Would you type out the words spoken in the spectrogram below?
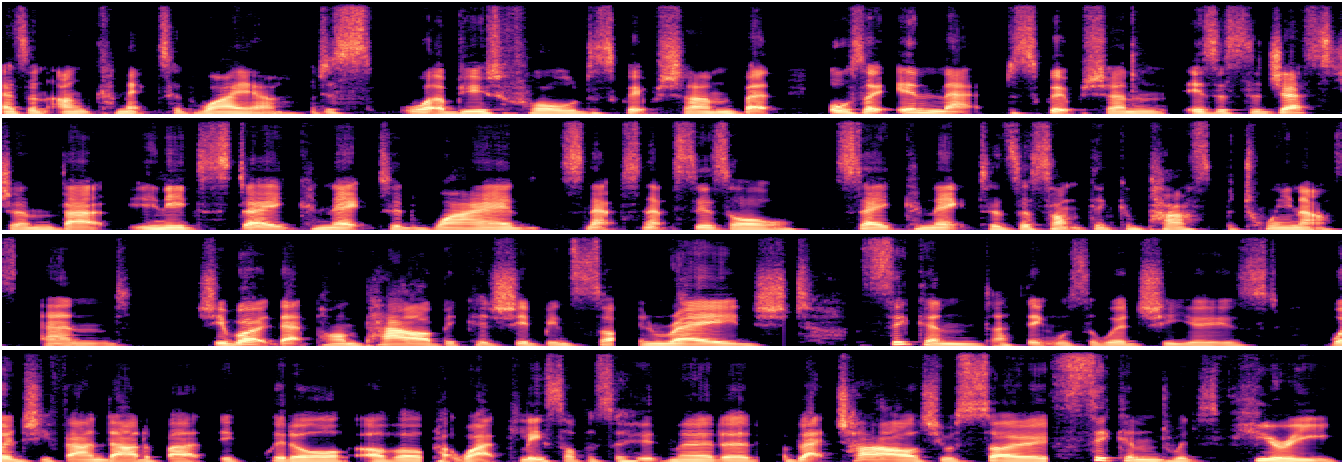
as an unconnected wire. Just what a beautiful description. But also in that description is a suggestion that you need to stay connected, wired, snap, snap, sizzle, stay connected so something can pass between us. And she wrote that poem Power because she'd been so enraged, sickened, I think was the word she used, when she found out about the acquittal of a white police officer who'd murdered a black child. She was so sickened with fury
